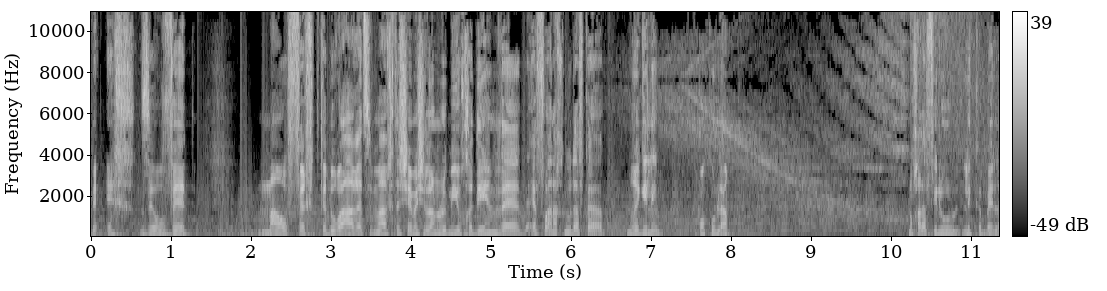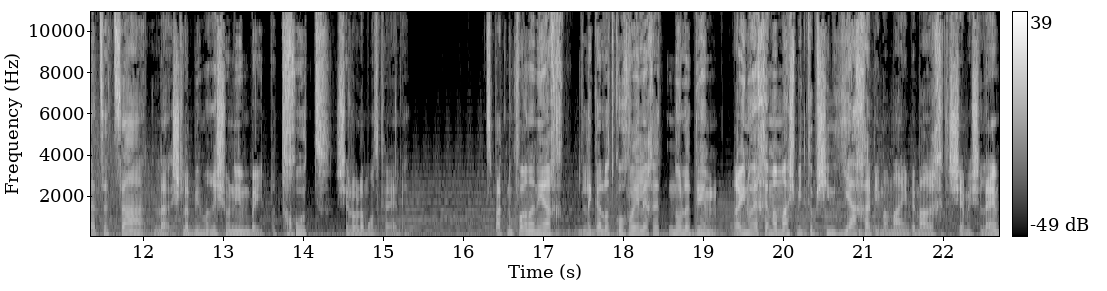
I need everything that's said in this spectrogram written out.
ואיך זה עובד. מה הופך את כדור הארץ ומערכת השמש שלנו למיוחדים, ואיפה אנחנו דווקא רגילים, כמו כולם. נוכל אפילו לקבל הצצה לשלבים הראשונים בהתפתחות של עולמות כאלה. הספקנו כבר נניח לגלות כוכבי לכת נולדים. ראינו איך הם ממש מתגבשים יחד עם המים במערכת השמש שלהם,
